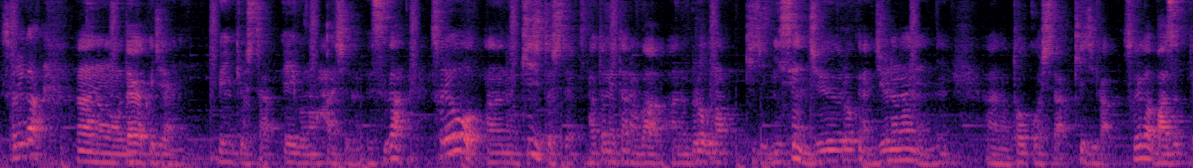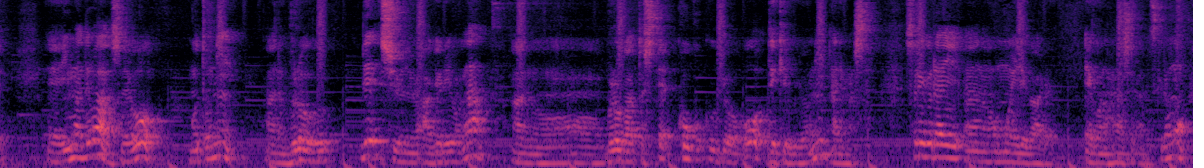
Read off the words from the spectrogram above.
それがあの大学時代に勉強した英語の話なんですがそれをあの記事としてまとめたのがあのブログの記事2016年17年にあの投稿した記事がそれがバズって、え今ではそれを元にあのブログで収入を上げるようなあのブロガーとして広告業をできるようになりました。それぐらいあの思い入れがある英語の話なんですけども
